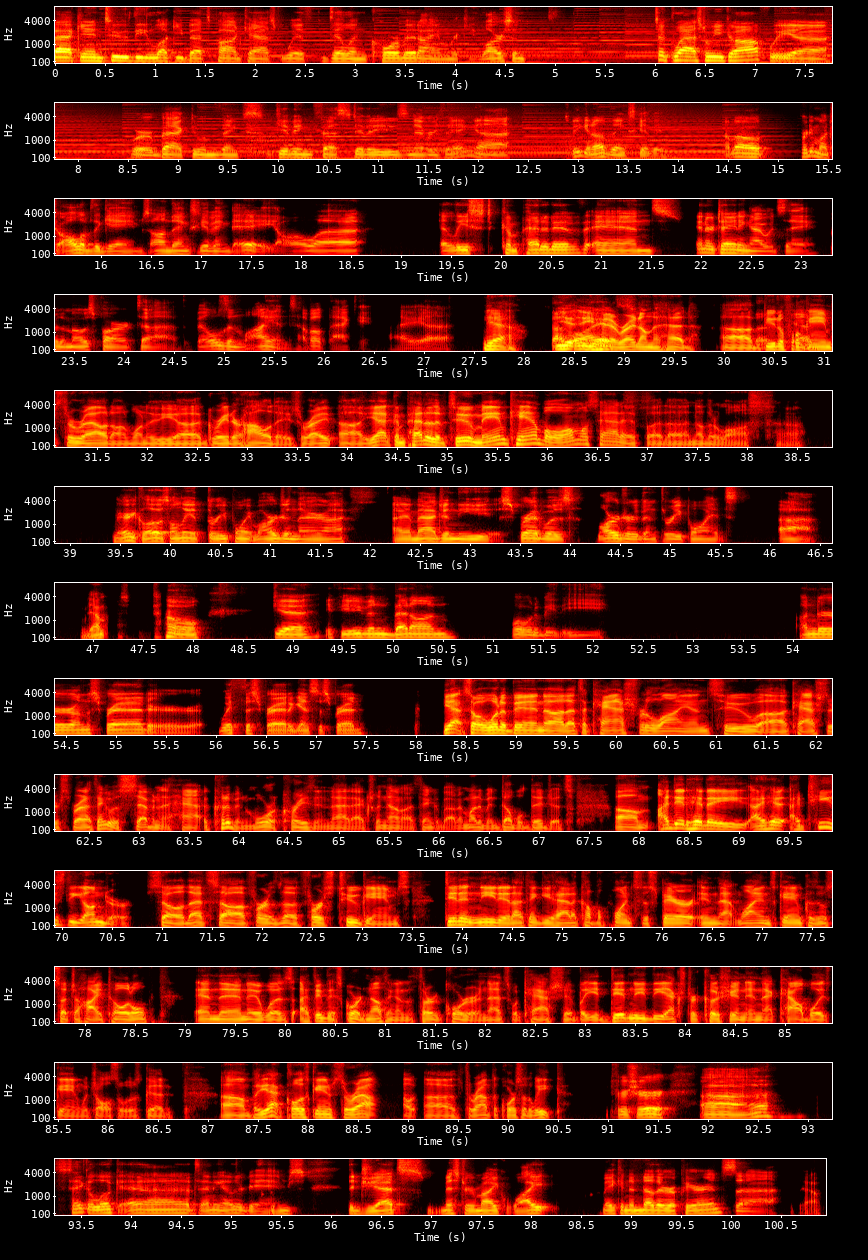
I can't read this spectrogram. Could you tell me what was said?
Back into the Lucky Bets podcast with Dylan Corbett. I am Ricky Larson. Took last week off. We uh we're back doing Thanksgiving festivities and everything. Uh speaking of Thanksgiving, how about pretty much all of the games on Thanksgiving Day? All uh at least competitive and entertaining, I would say, for the most part. Uh the Bills and Lions. How about that game? I uh yeah, you, you, hit it right on the head. Uh, But, beautiful yeah. games throughout on one of the uh, greater holidays, right? Uh, yeah, competitive too. Man Campbell almost had it, but uh, another loss. Uh, Very close, only a three point margin there. Uh, I imagine the spread was larger than three points. Uh, yep. so, yeah, if you even bet on what would it be the under on the spread or with the spread against the spread? Yeah, so it would have been uh, that's a cash for the Lions who uh, cashed their spread. I think it was seven and a half. It could have been more crazy than that, actually. Now that I think about it, it might have been double digits. Um, I did hit a, I hit, I teased the under, so that's uh for the first two games. Didn't need it. I think you had a couple points to spare in that Lions game because it was such a high total. And then it was, I think they scored nothing in the third quarter, and that's what cashed it. But you did need the extra cushion in that Cowboys game, which also was good. Um, but yeah, close games throughout uh throughout the course of the week. For sure. Uh, let's take a look at any other games. The Jets, Mr. Mike White making another appearance. Uh, Yeah.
